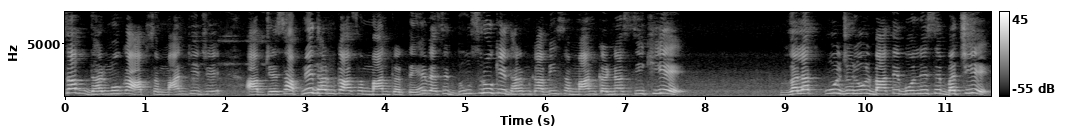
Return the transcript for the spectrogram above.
सब धर्मों का आप सम्मान कीजिए। आप जैसा अपने धर्म का सम्मान करते हैं, वैसे दूसरों के धर्म का भी सम्मान करना सीखिए। गलत उल जुलूल बातें बोलने से बचिए।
